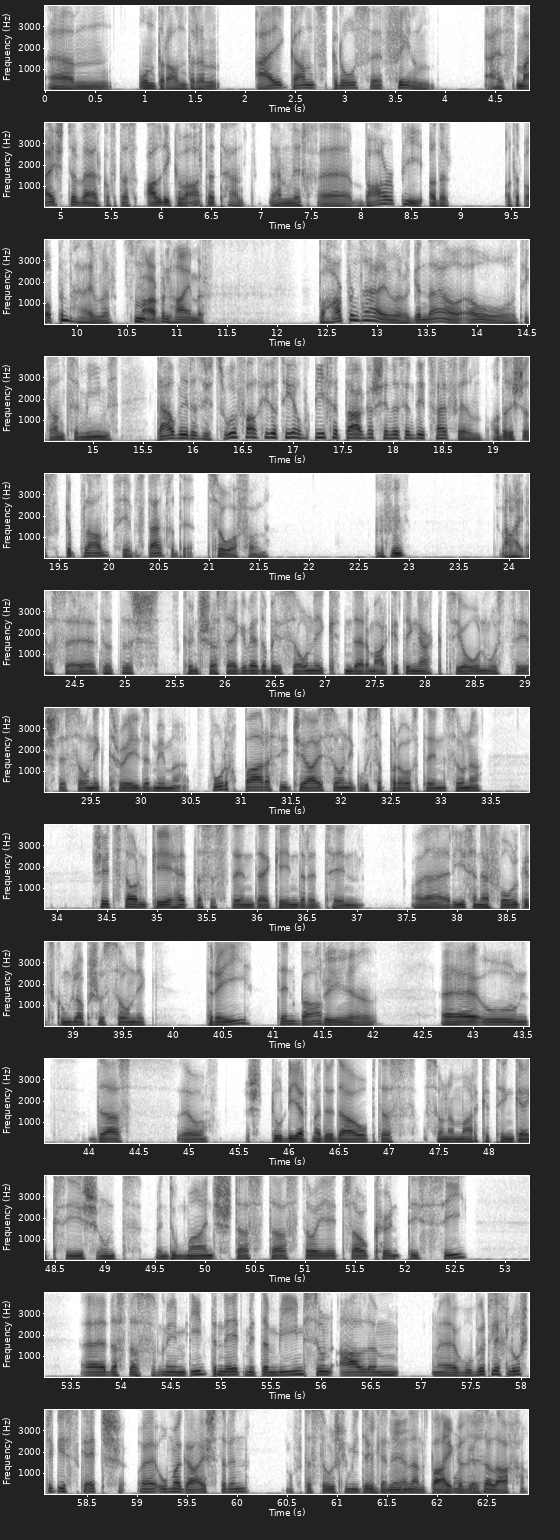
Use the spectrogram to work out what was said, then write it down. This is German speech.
Ähm, unter anderem ein ganz grosser Film. Das Meisterwerk, auf das alle gewartet haben, nämlich äh, Barbie oder, oder Oppenheimer. Hm. Barbenheimer. Barbenheimer, genau. Oh, die ganzen Memes. Glaubt ihr, das ist Zufall, dass die am gleichen Tag erschienen sind, die zwei Filme? Oder ist das geplant gewesen? Was denkt ihr? Zufall. Mhm. Nein, das, äh, das, das könntest du schon sagen, wie da bei Sonic in der Marketingaktion, wo es zuerst den Sonic-Trailer mit einem furchtbaren CGI-Sonic rausgebracht haben, so einen Shitstorm gegeben hat, dass es dann den geändert haben. Äh, Ein riesen Erfolg, jetzt kommt glaube ich schon Sonic 3 den Bar. Ja. Äh, und das ja, studiert man dort auch, ob das so ein Marketing-Gag ist und wenn du meinst, dass das da jetzt auch könnte sein, äh, dass das mit dem Internet, mit den Memes und allem, äh, wo wirklich lustige Sketch äh, umgeistern auf den Social Media Kanälen, Mhm. ein paar Mal müssen lachen.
